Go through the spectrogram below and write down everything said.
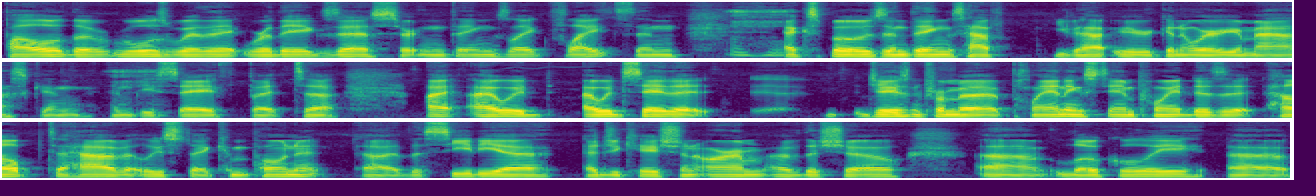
follow the rules where they where they exist. Certain things like flights and mm-hmm. expos and things have you have, you're going to wear your mask and and be mm-hmm. safe. But uh, I, I would I would say that uh, Jason, from a planning standpoint, does it help to have at least a component, uh, the CEDIA education arm of the show, uh, locally uh,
